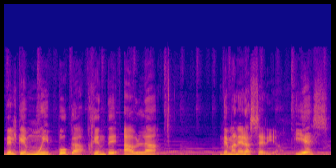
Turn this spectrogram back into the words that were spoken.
del que muy poca gente habla de manera seria. Y es...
